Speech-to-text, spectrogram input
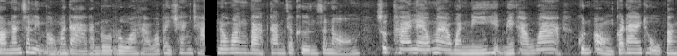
ตอนนั้นสลิมออกมาด่ากันรัวๆหาว่าไปแช่งชัก ระวังบาปกรรมจะคืนสนอง สุดท้ายแล้วมาวันนี้เห็นไหมคะว่า คุณอ่องก็ได้ถูกบัง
